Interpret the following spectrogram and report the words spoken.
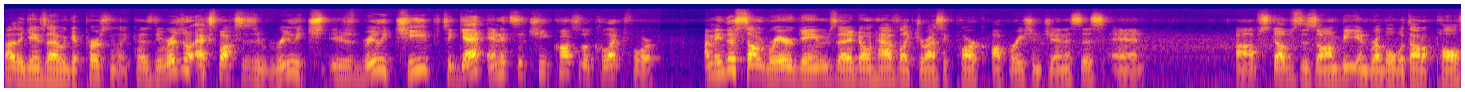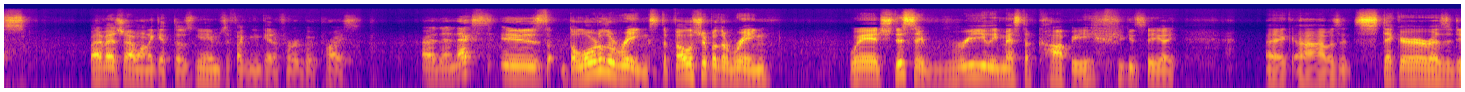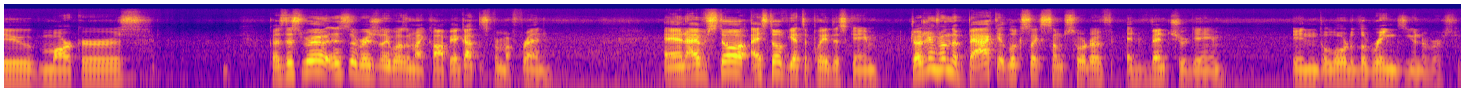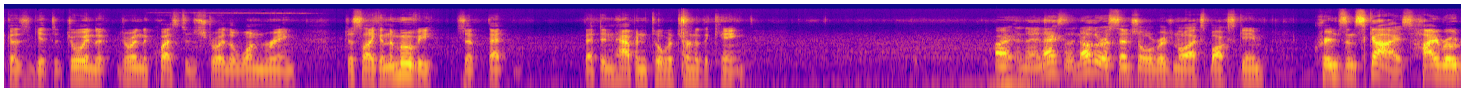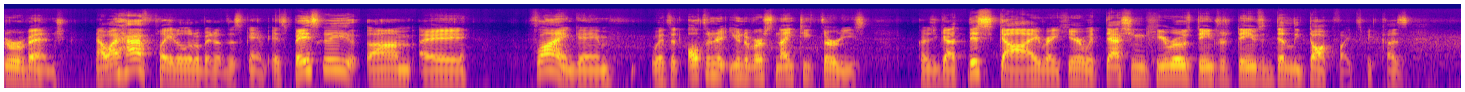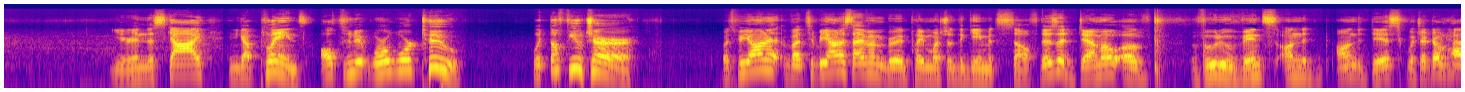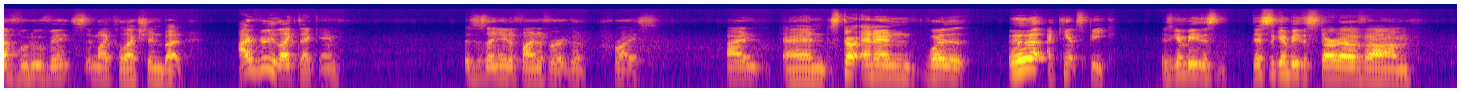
a the games that I would get personally, because the original Xbox is really ch- is really cheap to get, and it's a cheap console to collect for. I mean, there's some rare games that I don't have, like Jurassic Park, Operation Genesis, and uh, Stubbs the Zombie and Rebel Without a Pulse. But eventually I want to get those games if I can get them for a good price. Alright, then next is The Lord of the Rings, The Fellowship of the Ring, which this is a really messed up copy, you can see, like, like, uh, was it sticker, residue, markers? Because this, this originally wasn't my copy. I got this from a friend. And I've still I still have yet to play this game. Judging from the back, it looks like some sort of adventure game in the Lord of the Rings universe because you get to join the join the quest to destroy the One Ring, just like in the movie. Except that that didn't happen until Return of the King. Alright, and then next, another essential original Xbox game, Crimson Skies, High Road to Revenge. Now, I have played a little bit of this game. It's basically um, a flying game with an alternate universe 1930s. Because you got this guy right here with dashing heroes, dangerous dames, and deadly dogfights. Because You're in the sky, and you got planes. Alternate World War II with the future. But to be honest, but to be honest, I haven't really played much of the game itself. There's a demo of Voodoo Vince on the on the disc, which I don't have Voodoo Vince in my collection, but I really like that game. It's just I need to find it for a good price. And and start and then what are the uh, I can't speak. This is gonna be this. This is gonna be the start of um,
